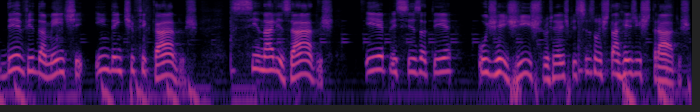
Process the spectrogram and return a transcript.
devidamente identificados, sinalizados e precisa ter os registros, né, eles precisam estar registrados.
